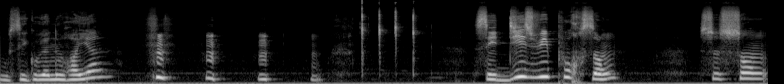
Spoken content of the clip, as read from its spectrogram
Ou Ségolène Royal Ces 18%, ce sont,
